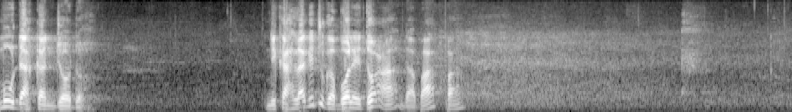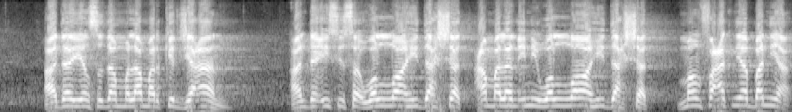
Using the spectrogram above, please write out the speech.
mudahkan jodoh. Nikah lagi juga boleh doa, tidak apa-apa. Ada yang sedang melamar kerjaan, anda isi wallahi dahsyat, amalan ini wallahi dahsyat, manfaatnya banyak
